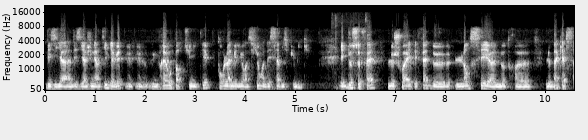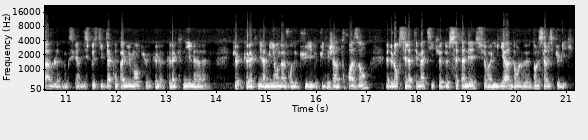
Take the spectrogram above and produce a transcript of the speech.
des, IA, des IA génératives, il y avait une, vraie opportunité pour l'amélioration des services publics. Et de ce fait, le choix a été fait de lancer euh, notre le bac à sable. Donc c'est un dispositif d'accompagnement que, la CNIL que, la CNIL a mis en œuvre depuis depuis déjà trois ans de lancer la thématique de cette année sur l'IA dans le, dans le service public.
